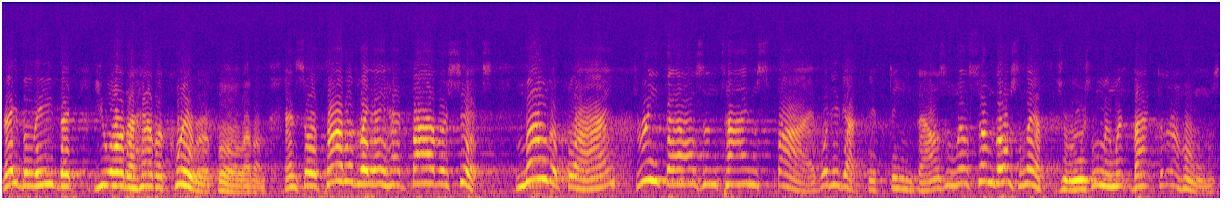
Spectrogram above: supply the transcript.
they believed that you ought to have a quiver full of them. And so probably they had five or six. Multiply 3,000 times 5. What do you got? 15,000. Well, some of those left Jerusalem and went back to their homes.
